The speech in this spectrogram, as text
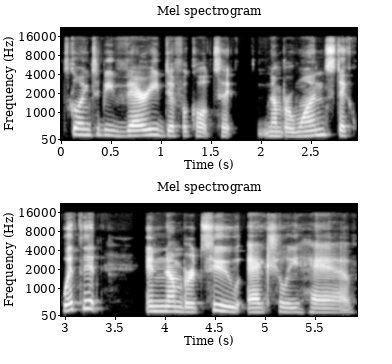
it's going to be very difficult to number one, stick with it, and number two, actually have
